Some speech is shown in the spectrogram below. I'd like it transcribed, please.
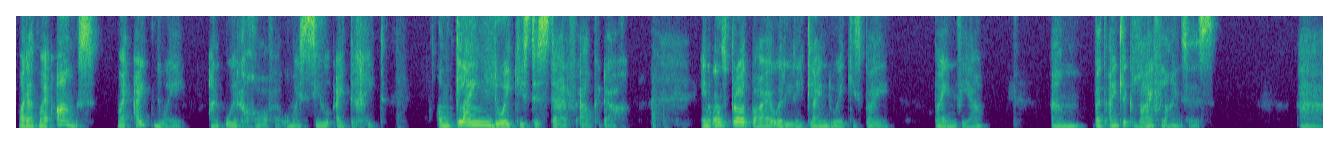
maar dat my angs my uitnooi aan oorgawe om my siel uit te giet om klein doetjies te sterf elke dag. En ons praat baie oor hierdie klein doetjies by by Envia. Um wat eintlik lifelines is. Uh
